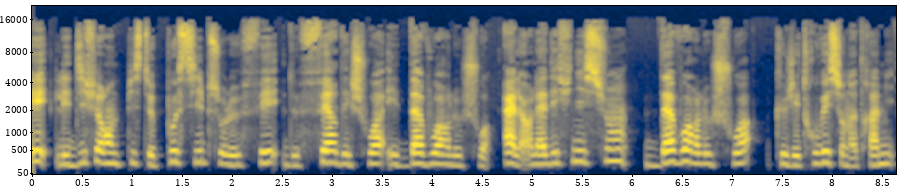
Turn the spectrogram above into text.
et les différentes pistes possibles sur le fait de faire des choix et d'avoir le choix. Alors, la définition d'avoir le choix que j'ai trouvée sur notre ami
